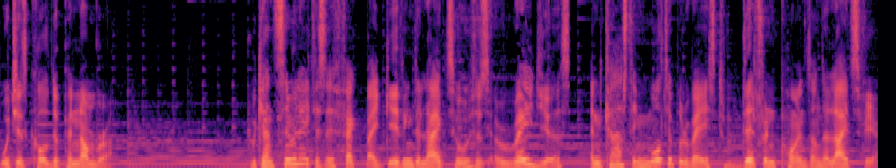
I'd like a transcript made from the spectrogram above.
which is called the penumbra. We can simulate this effect by giving the light sources a radius and casting multiple rays to different points on the light sphere.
